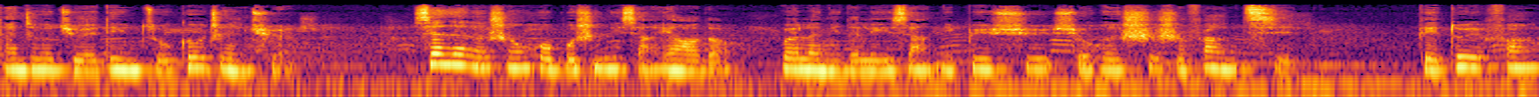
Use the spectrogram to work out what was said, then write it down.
但这个决定足够正确。现在的生活不是你想要的，为了你的理想，你必须学会适时放弃。给对方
